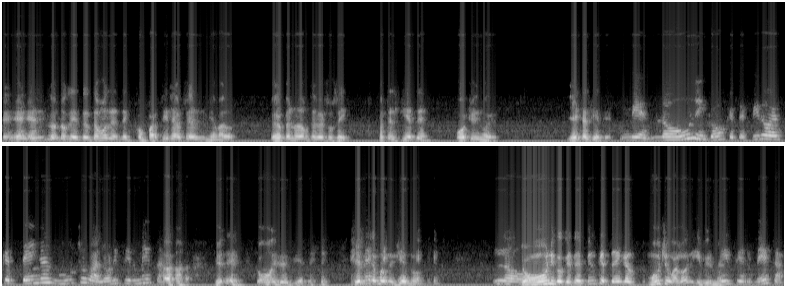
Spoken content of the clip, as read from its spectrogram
es lo, que tratamos de, de, compartirle a ustedes, mi amado. Pero apenas vamos al verso 6. Falta el 7, 8 y 9. Y ahí está el 7. Bien, lo único que te pido es que tengas mucho valor y firmeza. Fíjate cómo dice el 7. ¿Qué le estamos diciendo? Lo... único que te pido es que tengas mucho valor y firmeza. Y firmeza,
